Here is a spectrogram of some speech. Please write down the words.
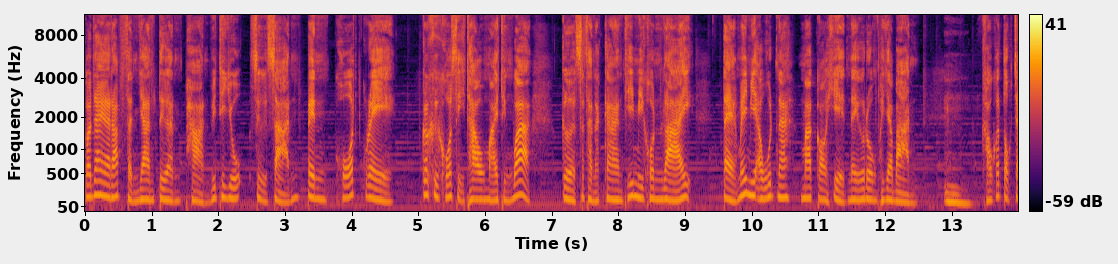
ก็ได้รับสัญญาณเตือนผ่านวิทยุสื่อสารเป็น code gray ก็คือโค้ดสีเทาหมายถึงว่า เกิดสถานการณ์ที่มีคนร้าย แต่ไม่มีอาวุธนะ มาก่อเหตุในโรงพยาบาลอืมเขาก็ตกใจ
